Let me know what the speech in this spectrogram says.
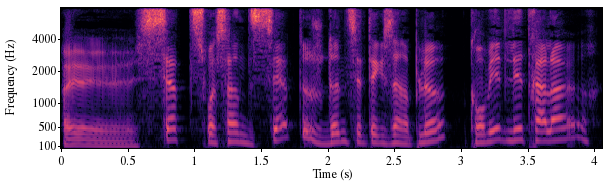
un 777, je vous donne cet exemple-là. Combien de litres à l'heure?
